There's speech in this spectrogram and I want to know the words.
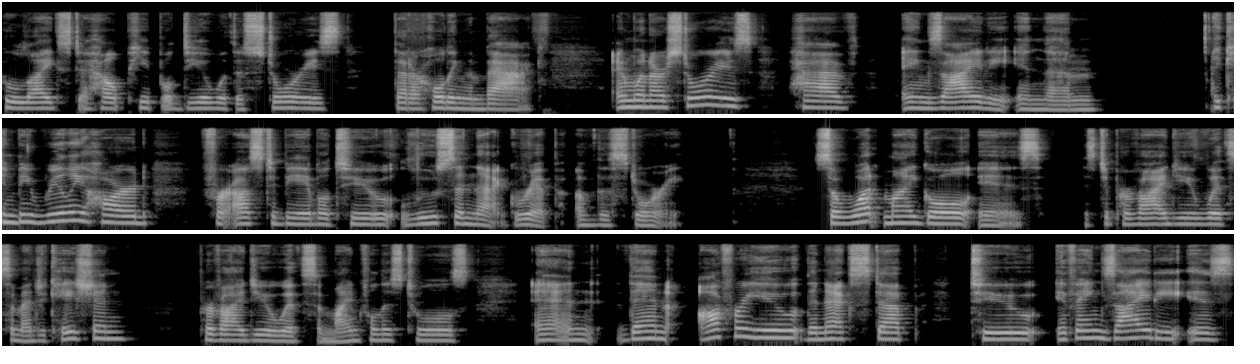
who likes to help people deal with the stories that are holding them back. And when our stories have anxiety in them, it can be really hard for us to be able to loosen that grip of the story. So, what my goal is, is to provide you with some education, provide you with some mindfulness tools, and then offer you the next step to if anxiety is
